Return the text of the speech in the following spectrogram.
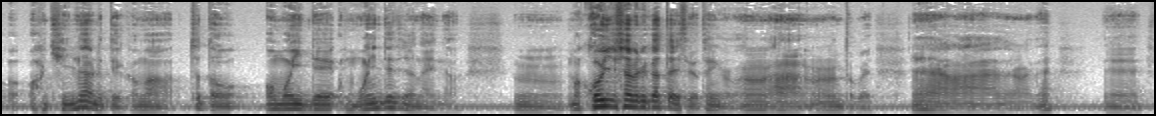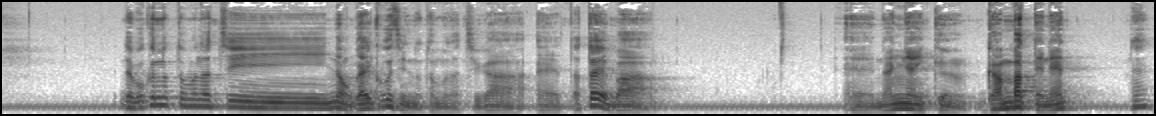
気になるというかまあちょっと思い出思い出じゃないな、うん。まあ、こういう喋り方ですよ。とにかく「うんあうん」とか「う。んあー」とかね、えー。で僕の友達の外国人の友達が、えー例えば「えー何々君頑張ってね」ね。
